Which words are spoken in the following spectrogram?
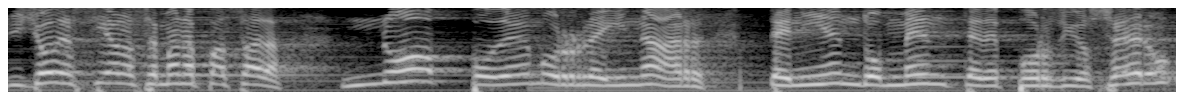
Y yo decía la semana pasada, no podemos reinar teniendo mente de pordiosero,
